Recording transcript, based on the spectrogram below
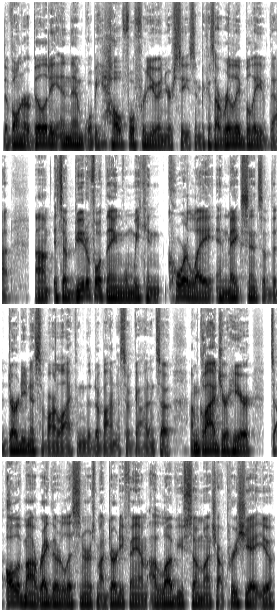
the vulnerability in them will be helpful for you in your season because I really believe that um, it's a beautiful thing when we can correlate and make sense of the dirtiness of our life and the divineness of God. And so I'm glad you're here. To all of my regular listeners, my dirty fam, I love you so much. I appreciate you.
